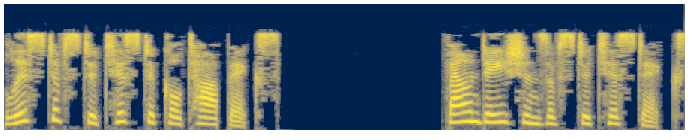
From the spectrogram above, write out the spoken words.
List of statistical topics Foundations of statistics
